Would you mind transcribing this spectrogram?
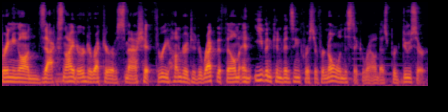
bringing on Zack Snyder, director of smash hit 300, to direct the film, and even convincing Christopher Nolan to stick around as producer.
